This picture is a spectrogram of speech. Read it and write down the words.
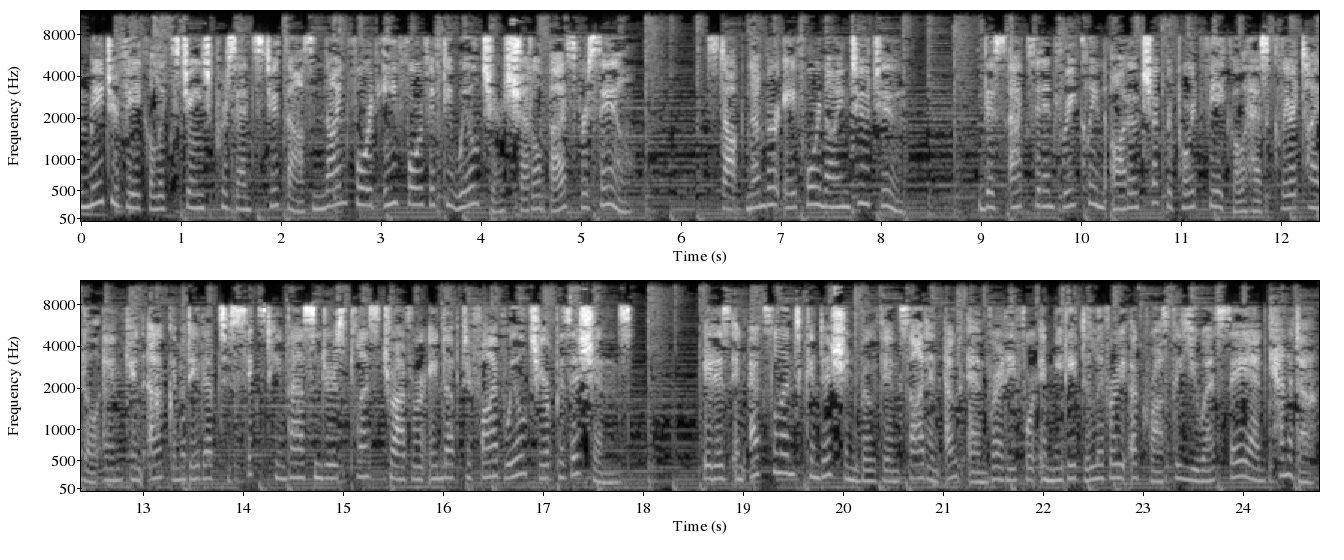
Major Vehicle Exchange presents 2009 Ford E450 Wheelchair Shuttle Bus for sale. Stock number A4922. This accident-free clean auto check report vehicle has clear title and can accommodate up to 16 passengers plus driver and up to 5 wheelchair positions. It is in excellent condition both inside and out and ready for immediate delivery across the USA and Canada.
